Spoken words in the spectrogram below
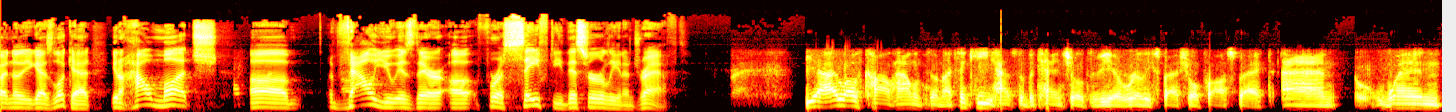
I know that you guys look at, you know, how much uh, value is there uh, for a safety this early in a draft? Yeah, I love Kyle Hamilton. I think he has the potential to be a really special prospect. And when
